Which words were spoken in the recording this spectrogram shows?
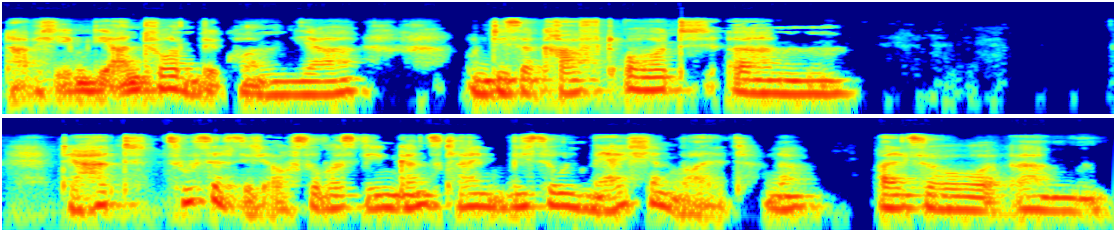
da habe ich eben die Antworten bekommen, ja. Und dieser Kraftort, ähm, der hat zusätzlich auch sowas wie einen ganz kleinen, wie so ein Märchenwald. Ne? Also ähm,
